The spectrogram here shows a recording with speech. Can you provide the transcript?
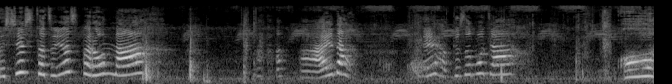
시스터즈 연습하러 온나? 아, 아, 아니다. 내일 학교에서 보자. 어.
